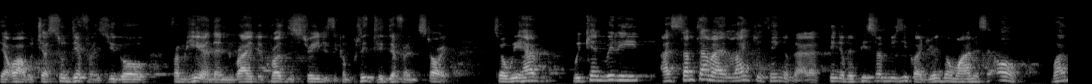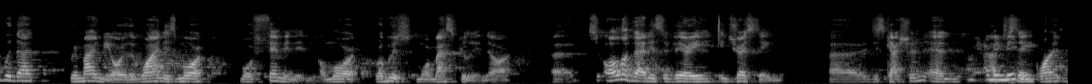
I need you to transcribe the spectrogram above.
terroir, which are so different. You go from here and then right across the street is a completely different story. So we have, we can really, I, sometimes I like to think of that. I think of a piece of music or I drink a wine and say, oh, why would that remind me? Or the wine is more, more feminine or more robust, more masculine. Or uh, so all of that is a very interesting uh, discussion. And I mean, I have to say maybe- wine,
